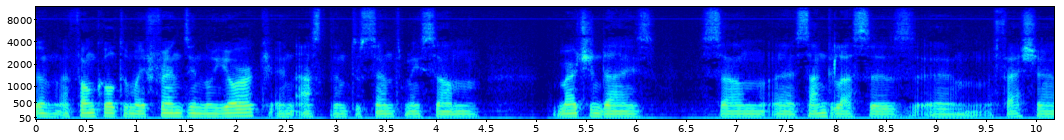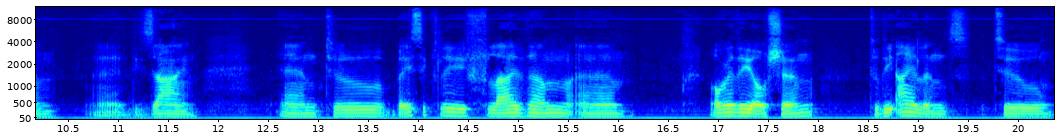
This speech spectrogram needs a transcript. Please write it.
um, a, phone call to my friends in New York and asked them to send me some merchandise, some uh, sunglasses, um, fashion, design, and to basically fly them um, over the ocean to the islands to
